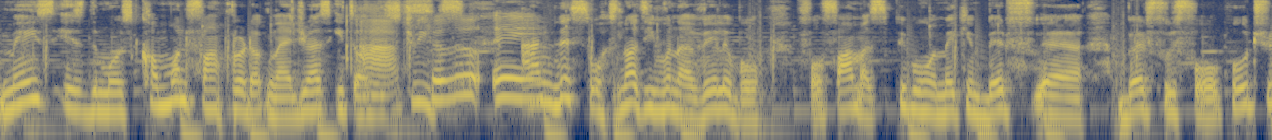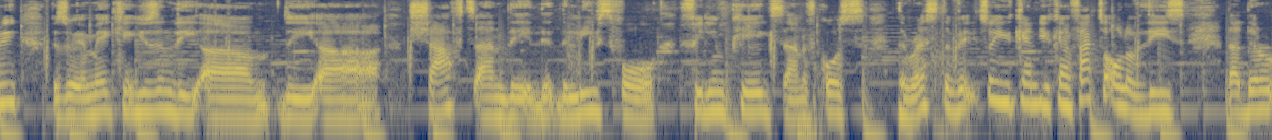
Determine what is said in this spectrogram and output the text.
Maize is the most common farm product Nigerians eat on Absolutely. the streets, and this was not even available for farmers. People were making bird uh, bird food for poultry. They were making using the um, the uh, shafts and the, the, the leaves for feeding pigs and of course the rest of it so you can you can factor all of these that the,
